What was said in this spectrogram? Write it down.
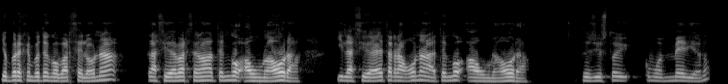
Yo, por ejemplo, tengo Barcelona la ciudad de Barcelona tengo a una hora y la ciudad de Tarragona la tengo a una hora. Entonces yo estoy como en medio, ¿no?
